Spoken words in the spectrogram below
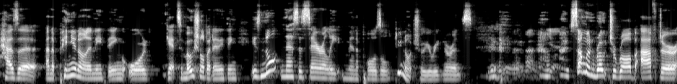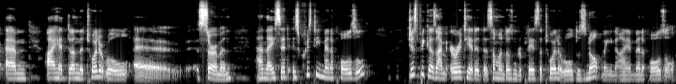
has a, an opinion on anything or gets emotional about anything is not necessarily menopausal. Do not show your ignorance. Someone wrote to Rob after um, I had done the toilet roll uh, sermon, and they said, Is Christy menopausal? Just because I'm irritated that someone doesn't replace the toilet roll does not mean I am menopausal.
